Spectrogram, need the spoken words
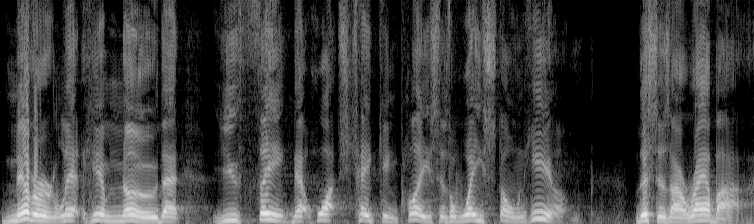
Never let him know that you think that what's taking place is a waste on him. This is our rabbi.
